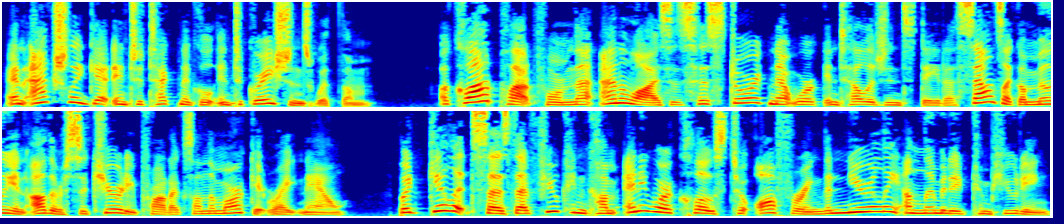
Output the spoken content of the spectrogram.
and actually get into technical integrations with them. A cloud platform that analyzes historic network intelligence data sounds like a million other security products on the market right now. But Gillett says that few can come anywhere close to offering the nearly unlimited computing,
